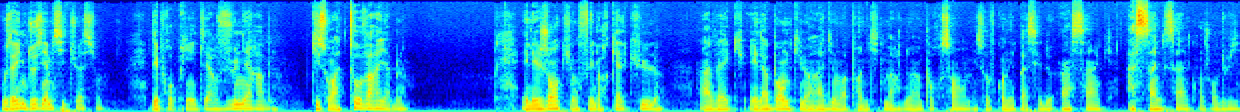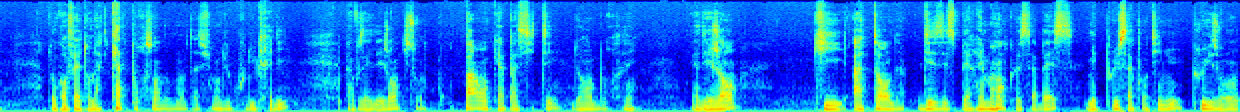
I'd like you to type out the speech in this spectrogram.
Vous avez une deuxième situation, des propriétaires vulnérables, qui sont à taux variable. Et les gens qui ont fait leurs calculs avec, et la banque qui leur a dit on va prendre une petite marge de 1%, mais sauf qu'on est passé de 1,5 à 5,5 aujourd'hui donc en fait on a 4% d'augmentation du coût du crédit, bah, vous avez des gens qui ne sont pas en capacité de rembourser. Il y a des gens qui attendent désespérément que ça baisse, mais plus ça continue, plus ils ont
